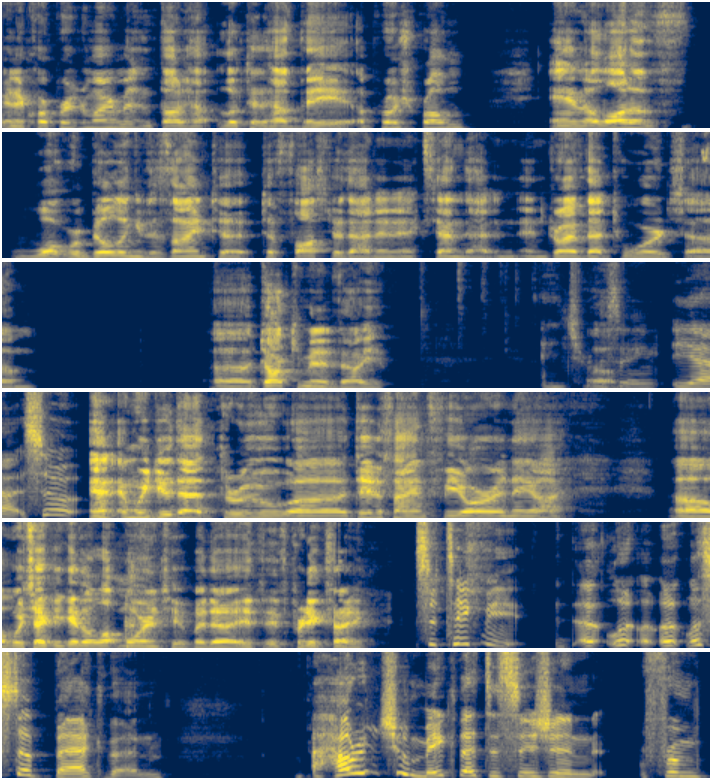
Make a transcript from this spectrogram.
in a corporate environment and thought how, looked at how they approach problem, and a lot of what we're building is designed to to foster that and extend that and, and drive that towards um, uh, documented value. Interesting. yeah. So and and we do that through uh, data science, VR, and AI uh, which I could get a lot more into, but uh, it's it's pretty exciting. So take me. Uh, let, let's step back then. How did you make that decision from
